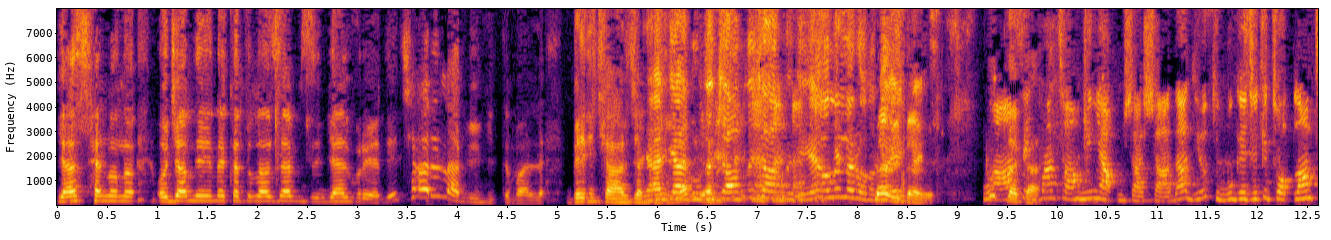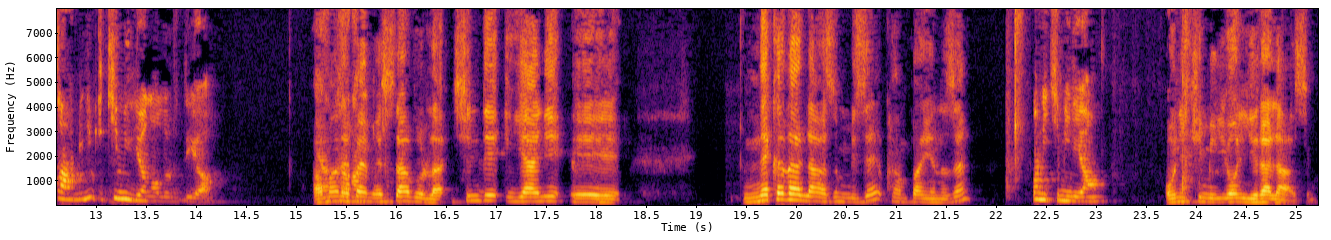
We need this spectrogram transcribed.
ya sen onu o canlı yayına katılan sen misin gel buraya diye çağırırlar büyük ihtimalle. Beni çağıracak Gel gel ya. burada canlı canlı diye alırlar onu da. Tabii tabii. Kaan Mutlaka. Sekban tahmin yapmış aşağıda. Diyor ki bu geceki toplam tahminim 2 milyon olur diyor. Aman Ya, tamam. efendim estağfurullah. Şimdi yani e, ne kadar lazım bize kampanyanıza? 12 milyon. 12 milyon lira lazım.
